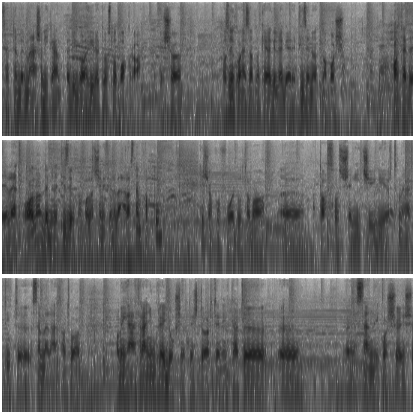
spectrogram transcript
szeptember 2-án pedig a hirdetőoszlopokra. Uh-huh. És az önkormányzatnak elvileg erre 15 napos határideje lett volna, de mivel 15 nap alatt semmiféle választ nem kaptunk, és akkor fordultam a, a TASZ-hoz segítségért, mert itt szemmel láthatóan a mi hátrányunkra egy jogsértés történik. Tehát ö, ö, szándékos és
